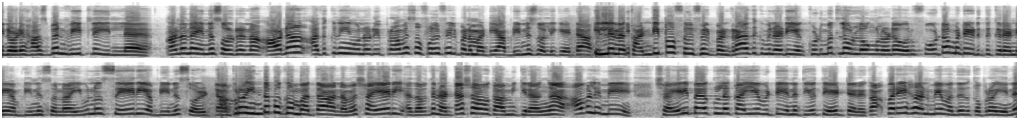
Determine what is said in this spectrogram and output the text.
என்னுடைய ஹஸ்பண்ட் வீட்டில் இல்லை. ஆனா நான் என்ன சொல்றேன்னா ஆனா அதுக்கு நீ உன்னுடைய ப்ராமிஸை ஃபுல்ஃபில் பண்ண மாட்டியா? அப்படின்னு சொல்லி கேட்டா இல்ல நான் கண்டிப்பா ஃபுல்ஃபில் பண்றேன். அதுக்கு முன்னாடி என் குடும்பத்துல உள்ளவங்களோட ஒரு போட்டோ மட்டும் எடுத்துக்கிறேனே அப்படின்னு சொன்னா இவனும் சரி அப்படின்னு சொல்லிட்டான் அப்புறம் இந்த பக்கம் பார்த்தா நம்ம ஷயரி அதாவது நட்டாஷாவை காமிக்கிறாங்க. அவளுமே ஷயரி பேக்குள்ள கையை விட்டு என்னத்தையோ தேட்டு இருக்கா. அப்ப ரேஹானுமே வந்ததுக்கு அப்புறம் என்ன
